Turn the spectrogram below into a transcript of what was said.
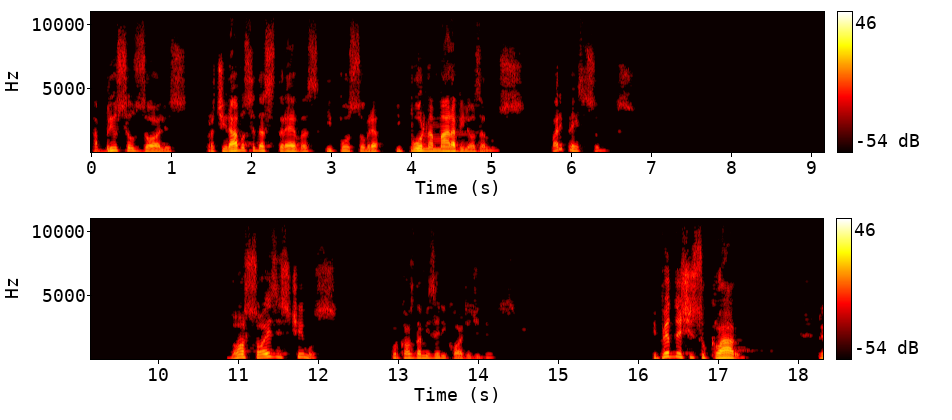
abrir os seus olhos, para tirar você das trevas e pôr, sobre a, e pôr na maravilhosa luz. Pare e pense sobre isso. Nós só existimos por causa da misericórdia de Deus. E Pedro deixa isso claro. 1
